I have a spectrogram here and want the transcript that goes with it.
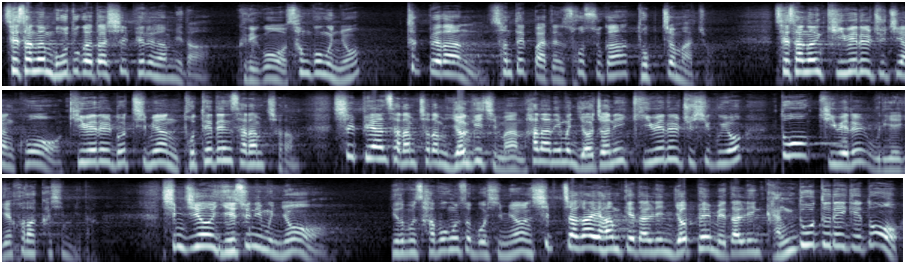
세상은 모두가 다 실패를 합니다. 그리고 성공은요, 특별한 선택받은 소수가 독점하죠. 세상은 기회를 주지 않고 기회를 놓치면 도태된 사람처럼 실패한 사람처럼 여기지만 하나님은 여전히 기회를 주시고요. 또 기회를 우리에게 허락하십니다. 심지어 예수님은요. 여러분 사복음서 보시면 십자가에 함께 달린 옆에 매달린 강도들에게도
